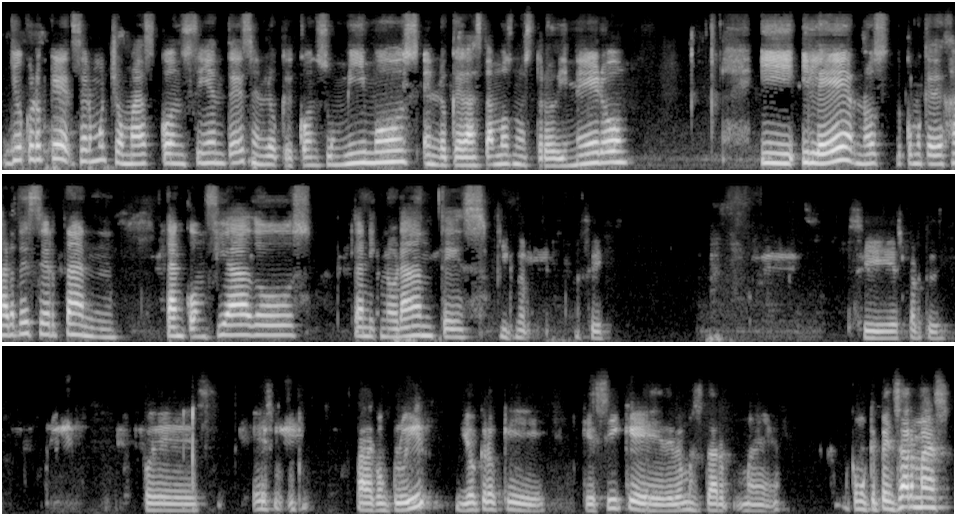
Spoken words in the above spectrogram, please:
yo creo que ser mucho más conscientes en lo que consumimos, en lo que gastamos nuestro dinero y, y leernos, como que dejar de ser tan, tan confiados, tan ignorantes. sí. Sí, es parte de pues es para concluir, yo creo que, que sí que debemos estar, eh, como que pensar más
